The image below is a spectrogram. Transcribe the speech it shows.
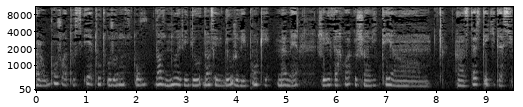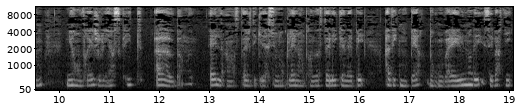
Alors bonjour à tous et à toutes, aujourd'hui on se retrouve dans une nouvelle vidéo. Dans cette vidéo je vais pranker ma mère. Je vais lui faire croire que je suis invitée à un, stage d'équitation. Mais en vrai je l'ai inscrite à ben, elle à un stage d'équitation. Donc là elle est en train d'installer le canapé avec mon père. Donc on va aller lui demander, c'est parti.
